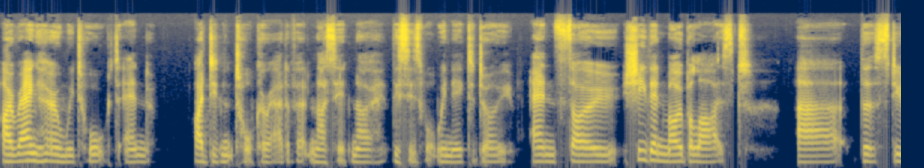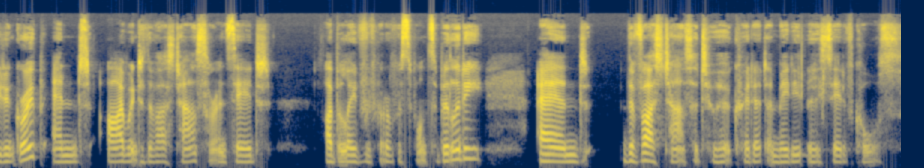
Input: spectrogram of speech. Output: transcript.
I rang her and we talked, and I didn't talk her out of it. And I said, No, this is what we need to do. And so she then mobilised uh, the student group, and I went to the vice chancellor and said, "I believe we've got a responsibility." And the vice chancellor, to her credit, immediately said, "Of course."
